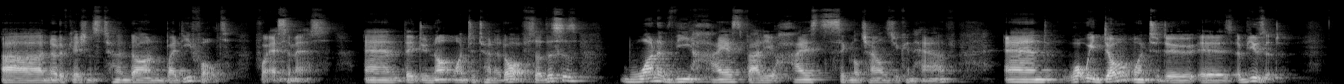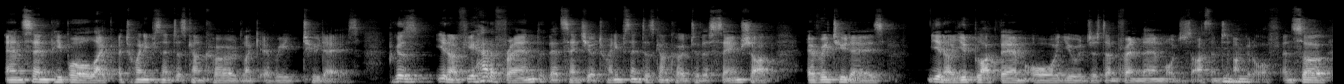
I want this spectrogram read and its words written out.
uh, notifications turned on by default for SMS and they do not want to turn it off. So this is one of the highest value, highest signal channels you can have. And what we don't want to do is abuse it and send people like a 20% discount code like every two days. Because, you know, if you had a friend that sent you a 20% discount code to the same shop every two days, you know, you'd block them or you would just unfriend them or just ask them to mm-hmm. knock it off. And so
